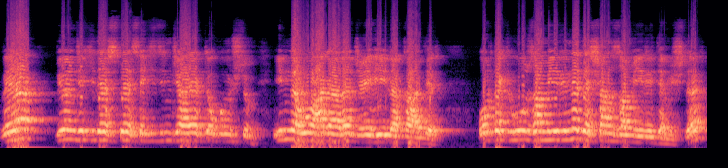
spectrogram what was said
Veya bir önceki derste 8. ayette okumuştum. İnnehu ala recihi lekadir. Oradaki hu zamirine de şan zamiri demişler.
